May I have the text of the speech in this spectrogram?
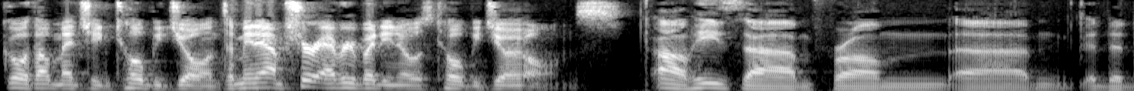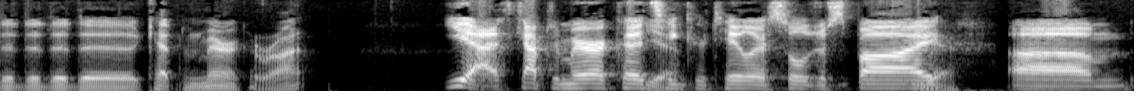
go without mentioning Toby Jones. I mean, I'm sure everybody knows Toby Jones. Oh, he's um, from um, Captain America, right? Yeah, it's Captain America, yeah. Tinker Tailor Soldier Spy. Yeah. Um,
